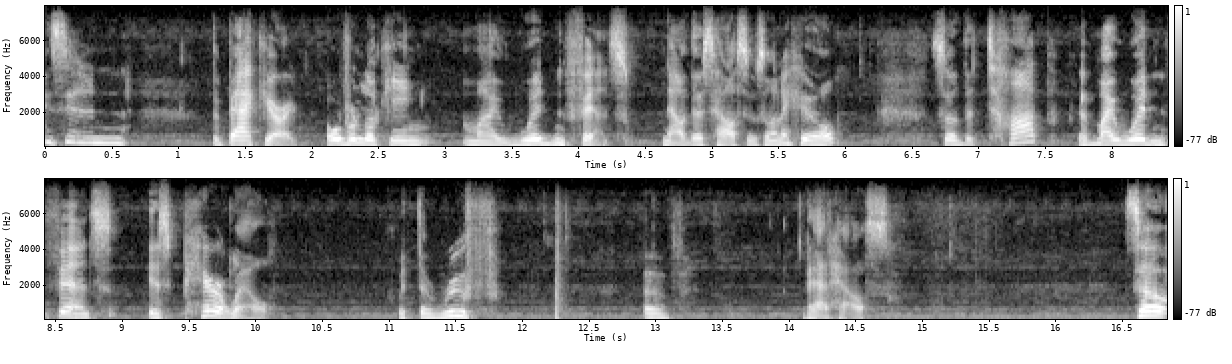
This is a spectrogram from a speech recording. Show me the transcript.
is in the backyard overlooking my wooden fence. Now, this house is on a hill. So the top of my wooden fence is parallel with the roof of that house. So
